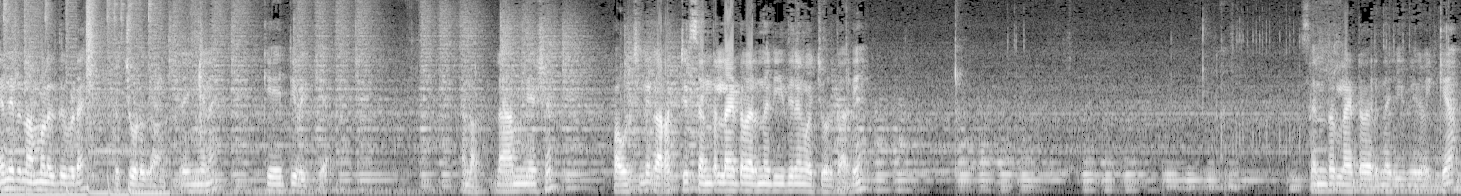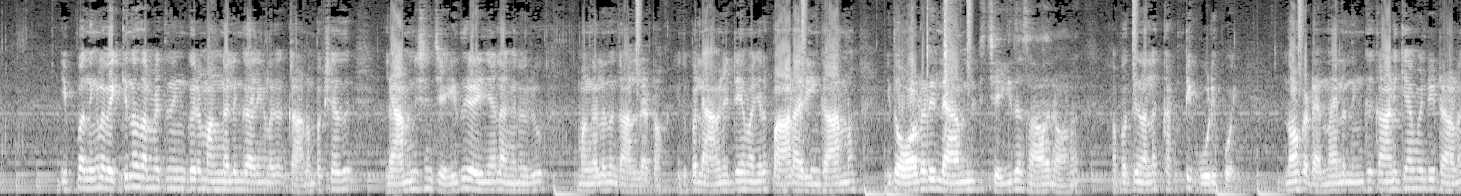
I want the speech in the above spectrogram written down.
എന്നിട്ട് നമ്മൾ ഇതിവിടെ വെച്ച് കൊടുക്കുകയാണ് ഇങ്ങനെ കയറ്റി വയ്ക്കുക കണ്ടോ? ലാമിനേഷൻ പൗച്ചിൽ കറക്റ്റ് സെൻട്രലായിട്ട് വരുന്ന രീതിയിൽ വെച്ച് കൊടുത്താൽ മതി. സെൻട്രലായിട്ട് വരുന്ന രീതിയിൽ വയ്ക്കുക ഇപ്പോൾ നിങ്ങൾ വെക്കുന്ന സമയത്ത് നിങ്ങൾക്ക് ഒരു മങ്ങലും കാര്യങ്ങളൊക്കെ കാണും. പക്ഷേ അത് ലാമിനേഷൻ ചെയ്ത് കഴിഞ്ഞാൽ അങ്ങനെ ഒരു മങ്ങലൊന്നും കാണില്ല കേട്ടോ. ഇതിപ്പോൾ ലാമിനേറ്റ് ചെയ്യാൻ ഭയങ്കര പാടായിരിക്കും. കാരണം ഇത് ഓൾറെഡി ലാമിനേറ്റ് ചെയ്ത സാധനമാണ്. അപ്പോൾ നല്ല കട്ടി കൂടിപ്പോയി. നോക്കട്ടെ എന്നാലും നിങ്ങൾക്ക് കാണിക്കാൻ വേണ്ടിയിട്ടാണ്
